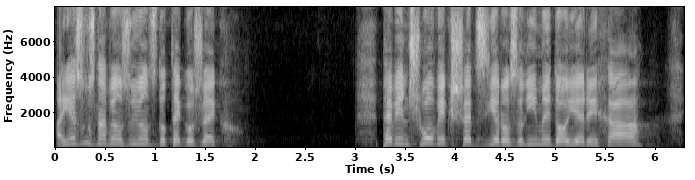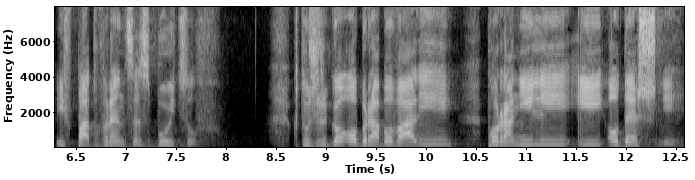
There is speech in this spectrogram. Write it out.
A Jezus nawiązując do tego rzekł: Pewien człowiek szedł z Jerozolimy do Jericha i wpadł w ręce zbójców, którzy go obrabowali, poranili i odeszli,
